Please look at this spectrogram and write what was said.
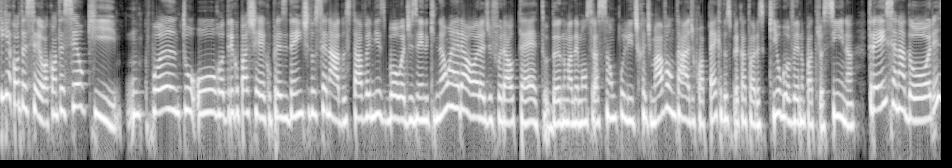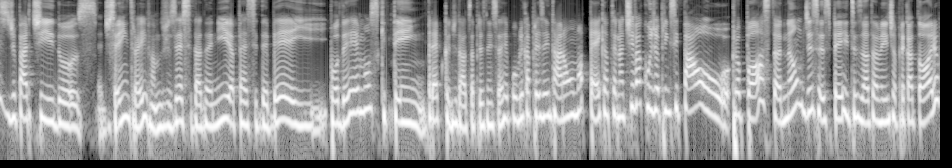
que, que aconteceu? Aconteceu que, enquanto o Rodrigo Pacheco, presidente do Senado, estava em Lisboa dizendo que não era hora de furar o teto, dando uma demonstração política de má vontade com a PEC dos precatórios que o governo patrocina, três senadores de partidos de centro aí, vamos dizer, Cidadania, PSDB e Podemos, que têm pré-candidatos à presidência da República, apresentaram uma PEC alternativa cuja principal proposta não diz respeito exatamente a precatório,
